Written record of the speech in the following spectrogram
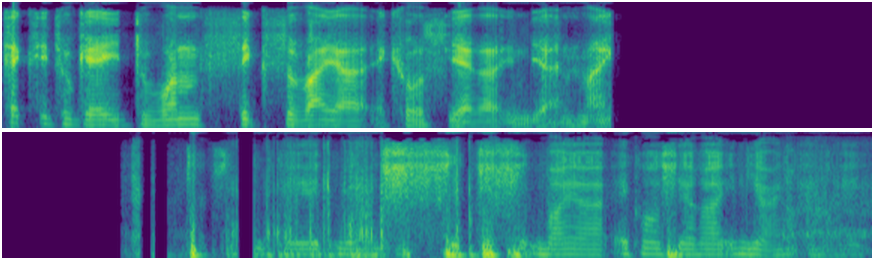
Taxi to gate 16 via Echo Sierra India and Mike. Taxi to gate 16 via Echo Sierra India and Mike,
